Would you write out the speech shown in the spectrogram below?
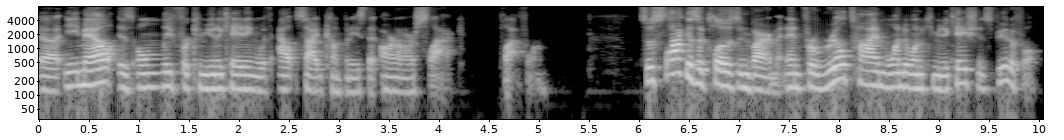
uh, email is only for communicating with outside companies that aren't on our Slack platform. So Slack is a closed environment, and for real time one to one communication, it's beautiful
